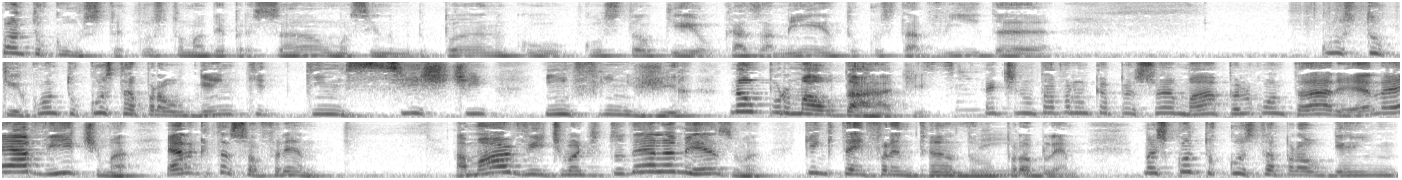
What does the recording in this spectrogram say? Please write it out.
Quanto custa? Custa uma depressão, uma síndrome do pânico? Custa o quê? O casamento? Custa a vida? Custa o quê? Quanto custa para alguém que, que insiste em fingir? Não por maldade. Sim. A gente não está falando que a pessoa é má, pelo contrário, ela é a vítima, ela que está sofrendo. A maior vítima de tudo é ela mesma. Quem que está enfrentando o um problema? Mas quanto custa para alguém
